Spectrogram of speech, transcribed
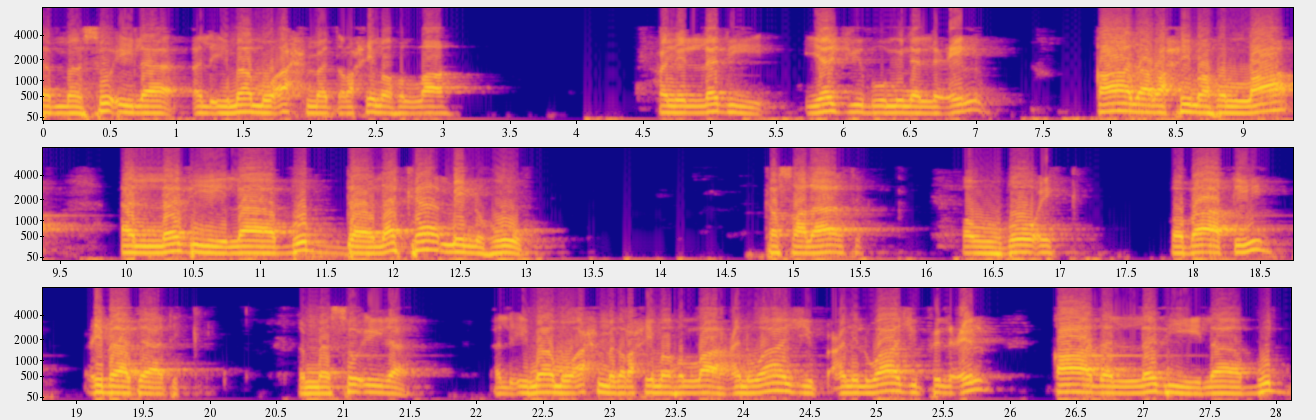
لما سئل الإمام أحمد رحمه الله عن الذي يجب من العلم قال رحمه الله الذي لا بد لك منه كصلاتك ووضوئك وباقي عباداتك. لما سئل الإمام أحمد رحمه الله عن واجب عن الواجب في العلم قال الذي لا بد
